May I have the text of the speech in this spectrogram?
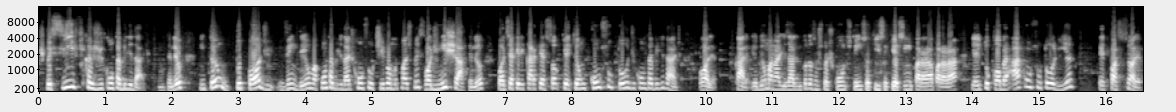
específicas de contabilidade, entendeu? Então, tu pode vender uma contabilidade consultiva muito mais específica, pode nichar, entendeu? Pode ser aquele cara que é só que, que é um consultor de contabilidade. Olha, cara, eu dei uma analisada em todas as tuas contas, tem isso aqui, isso aqui, assim, parará, parará, e aí tu cobra a consultoria ele fala assim, olha,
